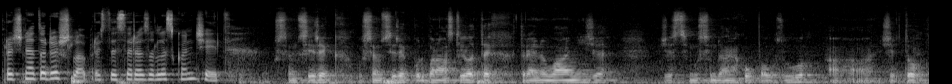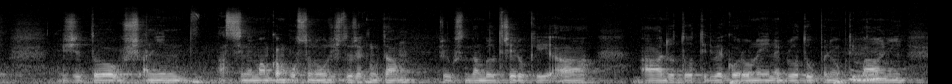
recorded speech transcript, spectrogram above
proč na to došlo? Proč jste se rozhodl skončit? Už jsem si řekl, už jsem si řekl po 12 letech trénování, že, že si musím dát nějakou pauzu a že to, že to už ani asi nemám kam posunout, když to řeknu tam, že už jsem tam byl tři roky a, a do toho ty dvě korony, nebylo to úplně optimální. Mm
